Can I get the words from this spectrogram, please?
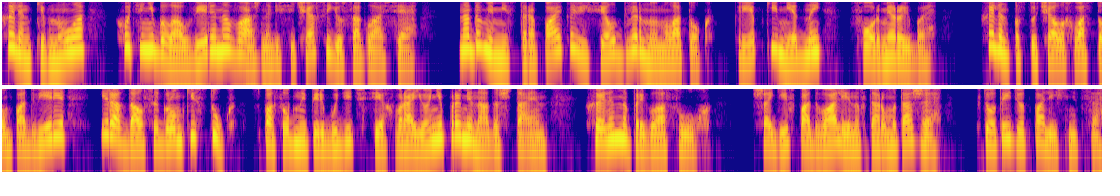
Хелен кивнула, хоть и не была уверена, важно ли сейчас ее согласие. На доме мистера Пайка висел дверной молоток, крепкий, медный, в форме рыбы. Хелен постучала хвостом по двери, и раздался громкий стук, способный перебудить всех в районе променада Штайн. Хелен напрягла слух. Шаги в подвале и на втором этаже. Кто-то идет по лестнице.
